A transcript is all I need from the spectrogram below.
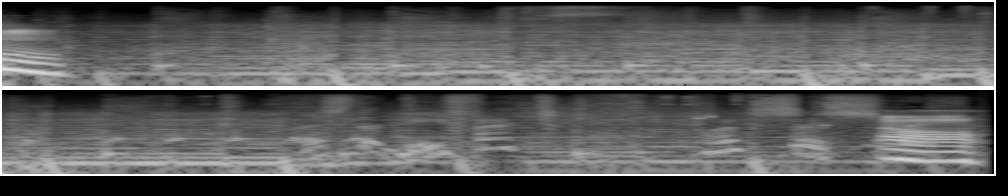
Hmm. This? Oh.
